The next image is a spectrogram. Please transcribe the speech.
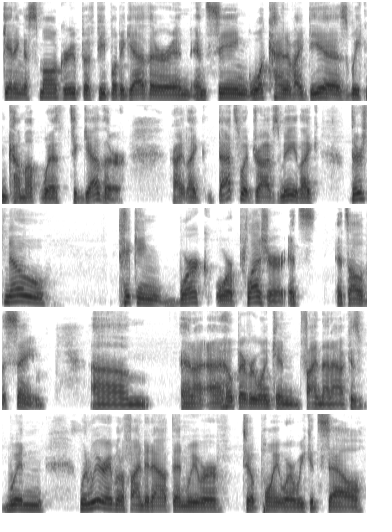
getting a small group of people together and and seeing what kind of ideas we can come up with together right? Like that's what drives me. Like there's no picking work or pleasure. It's it's all the same. Um, and I, I hope everyone can find that out because when when we were able to find it out then we were to a point where we could sell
